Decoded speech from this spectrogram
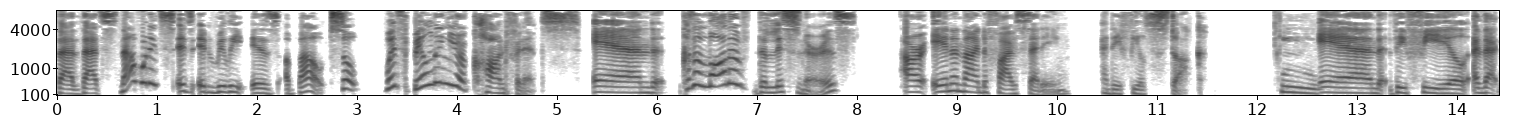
that that's not what it's, it's it really is about. So with building your confidence and because a lot of the listeners are in a nine to five setting and they feel stuck. Hmm. And they feel, and that,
